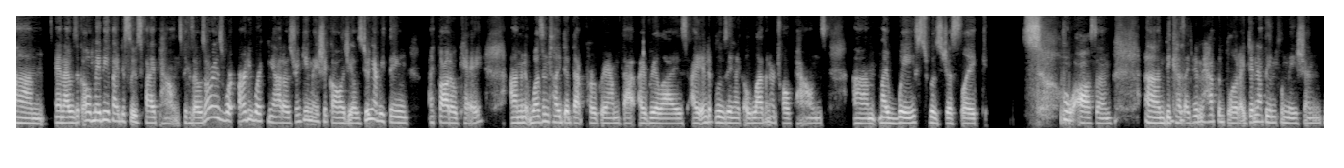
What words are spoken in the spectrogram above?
Um, and I was like, oh, maybe if I just lose five pounds because I was always wor- already working out. I was drinking my Shakeology. I was doing everything I thought okay. Um, and it wasn't until I did that program that I realized I ended up losing like 11 or 12 pounds. Um, my waist was just like so awesome um, because I didn't have the bloat, I didn't have the inflammation.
